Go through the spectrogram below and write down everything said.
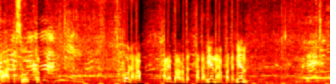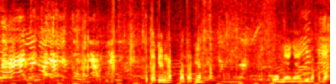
ปลากระสูดครับ พูดนะครับอะไรปลาปลาตะเพียนนะครับปลาตะเพียนปลาตะเพียนครับปลาตะเพียนโอ้แม่ใหญ่อยู่นะครับเนาะ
